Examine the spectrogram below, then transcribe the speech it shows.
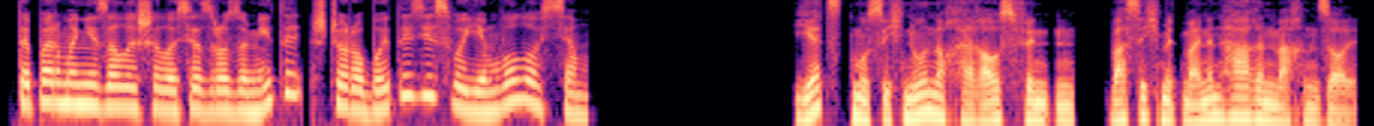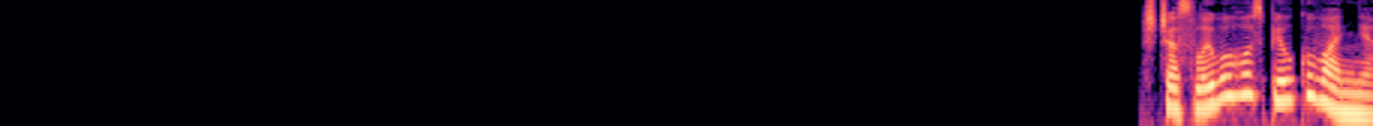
Тепер мені залишилося зрозуміти, що робити зі своїм волоссям. Jetzt muss ich nur noch herausfinden, was ich mit meinen Haaren machen soll. Щасливого спілкування!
